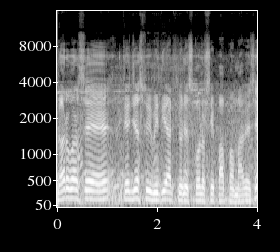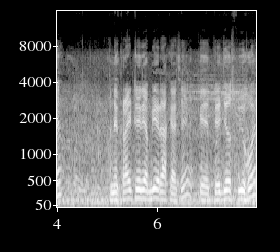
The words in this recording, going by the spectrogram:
દર વર્ષે તેજસ્વી વિદ્યાર્થીઓને સ્કોલરશિપ આપવામાં આવે છે. અને ક્રાઇટેરિયા બે રાખ્યા છે કે તેજસ્વી હોય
